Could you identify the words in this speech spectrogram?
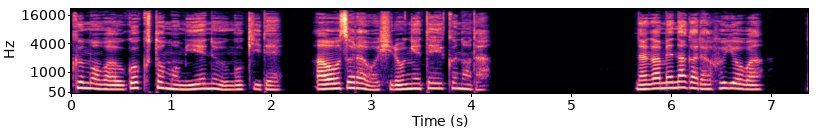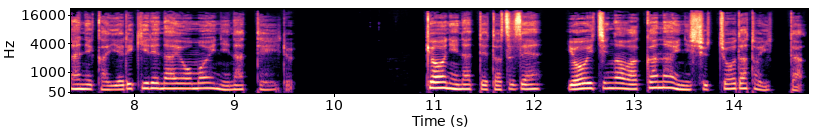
雲は動くとも見えぬ動きで青空を広げていくのだ。眺めながら不与は何かやりきれない思いになっている。今日になって突然、陽一が稚内に出張だと言った。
